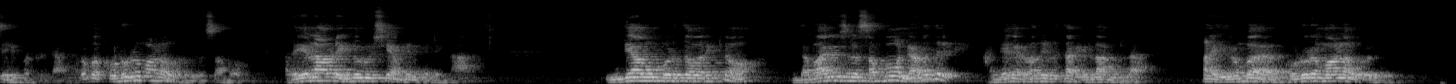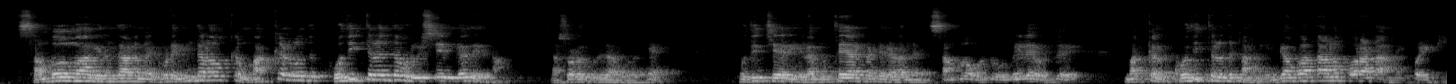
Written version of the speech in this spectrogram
செய்யப்பட்டிருக்காங்க. ரொம்ப கொடூரமான ஒரு சம்பவம். அதையெல்லாம் விட இன்னொரு விஷயம் அப்படின்னு கேட்டிங்கன்னா இந்தியாவை பொறுத்த வரைக்கும் இந்த மாதிரி ஒரு சில சம்பவம் நடந்திருக்கு. அங்கங்கே நடந்துக்கிட்டு தான் இல்லாமல் இல்லை. ஆனால் இது ரொம்ப கொடூரமான ஒரு சம்பவமாக இருந்தாலுமே கூட இந்த அளவுக்கு மக்கள் வந்து கொதித்தெழுந்த ஒரு விஷயங்கிறது இதுதான். நான் சொல்றது புரியுதா உங்களுக்கு? புதுச்சேரியில் முத்தையார்பேட்டையில் நடந்த இந்த சம்பவம் வந்து உண்மையிலே வந்து மக்கள் கொதித்தெழுந்துட்டாங்க. எங்கே பார்த்தாலும் போராட்டம் அன்னைக்கு போயிட்டு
